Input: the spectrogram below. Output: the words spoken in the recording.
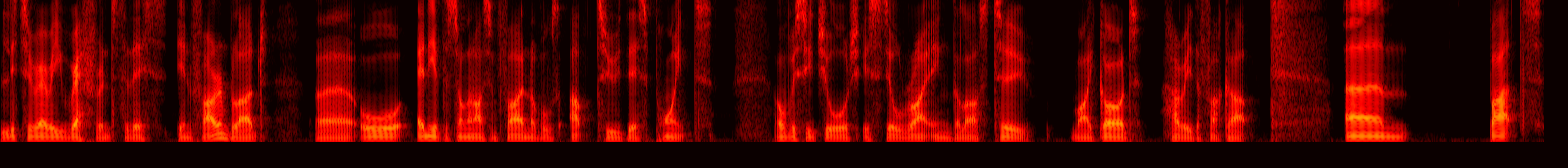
literary reference to this in Fire and Blood uh, or any of the Song and Ice and Fire novels up to this point. Obviously, George is still writing the last two. My God, hurry the fuck up. Um, but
